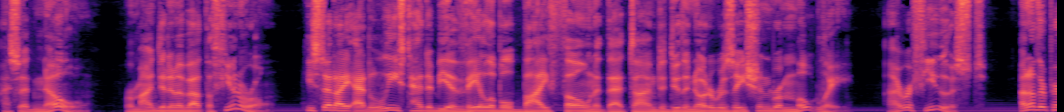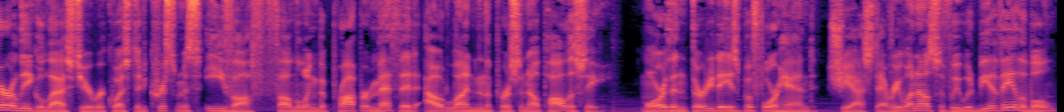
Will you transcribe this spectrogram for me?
I said no, reminded him about the funeral. He said I at least had to be available by phone at that time to do the notarization remotely. I refused. Another paralegal last year requested Christmas Eve off following the proper method outlined in the personnel policy. More than 30 days beforehand, she asked everyone else if we would be available.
